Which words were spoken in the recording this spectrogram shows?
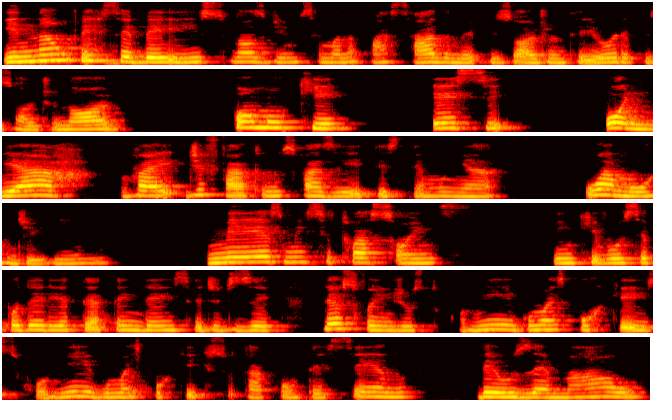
E não perceber isso, nós vimos semana passada, no episódio anterior, episódio 9, como que esse olhar vai de fato nos fazer testemunhar o amor divino, mesmo em situações em que você poderia ter a tendência de dizer: Deus foi injusto comigo, mas por que isso comigo? Mas por que isso está acontecendo? Deus é mau.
